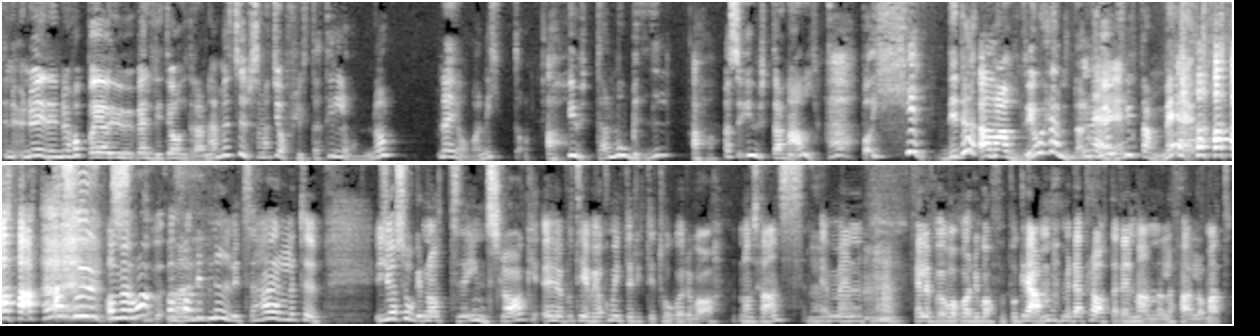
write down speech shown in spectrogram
Nu, nu, är det, nu hoppar jag ju väldigt i åldrarna men typ som att jag flyttade till London när jag var 19. Ja. Utan mobil. Aha. Alltså utan allt. Vad i? Det där kommer aldrig att hända. Då får jag flytta med. Ja, men så- varför har det blivit så här? Eller typ, jag såg något inslag eh, på tv, jag kommer inte riktigt ihåg vad det var någonstans. Nej. Men, eller vad, vad det var för program. Men där pratade en man i alla fall om att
